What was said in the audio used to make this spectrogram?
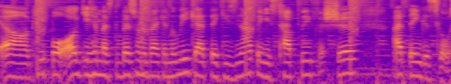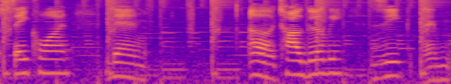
Um, people argue him as the best running back in the league. I think he's not. I think he's top three for sure. I think it's go Saquon, then uh, Todd Gurley, Zeke, and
